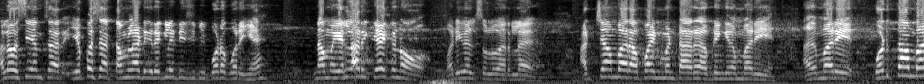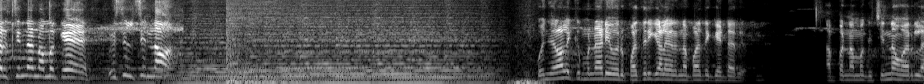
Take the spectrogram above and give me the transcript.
ஹலோ சிஎம் சார் எப்போ சார் தமிழ்நாட்டுக்கு ரெகுலர் டிஜிபி போட போறீங்க? நம்ம எல்லாரும் கேட்கணும். வடிவேல் சொல்லுவார்ல அச்சாம்பார் அப்பாயின்மெண்டாரு அப்படிங்கிற மாதிரி. அது மாதிரி கொடுத்தாம்பார் சின்னம் நமக்கு விசில் சின்னம். கொஞ்ச நாளைக்கு முன்னாடி ஒரு பத்திரிகையாளர் என்ன பார்த்து கேட்டாரு. அப்ப நமக்கு சின்னம் வரல.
